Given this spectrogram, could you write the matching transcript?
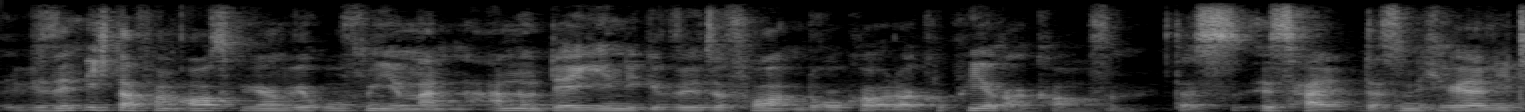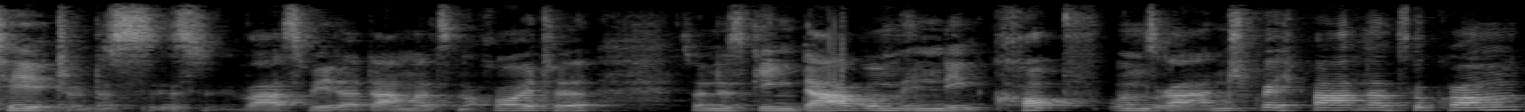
wir sind nicht davon ausgegangen, wir rufen jemanden an und derjenige will sofort einen Drucker oder Kopierer kaufen. Das ist halt, das ist nicht Realität und das ist, war es weder damals noch heute, sondern es ging darum, in den Kopf unserer Ansprechpartner zu kommen,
